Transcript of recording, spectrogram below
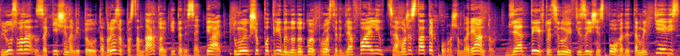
плюс вона захищена від пилу та бризок по стандарту IP55. Тому, якщо потрібен додатковий простір для файлів, це може стати хорошим варіантом. Для тих, хто цінує фізичні спогади та миттєвість,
